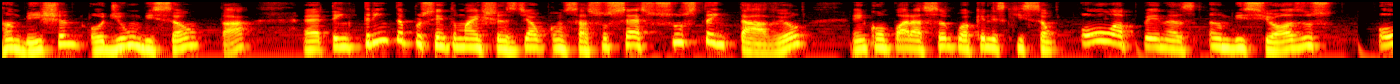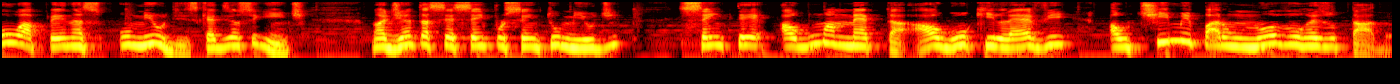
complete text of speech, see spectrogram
ambition ou de ambição, tá? É, tem 30% mais chance de alcançar sucesso sustentável em comparação com aqueles que são ou apenas ambiciosos ou apenas humildes. Quer dizer o seguinte: não adianta ser 100% humilde sem ter alguma meta, algo que leve ao time para um novo resultado.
